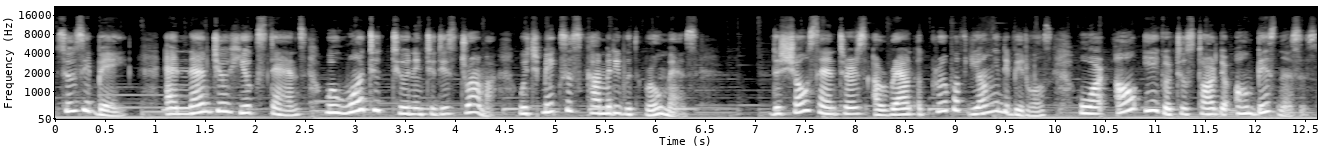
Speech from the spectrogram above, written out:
Suzy Bae and Nam Joo Hyuk stands will want to tune into this drama, which mixes comedy with romance. The show centers around a group of young individuals who are all eager to start their own businesses.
